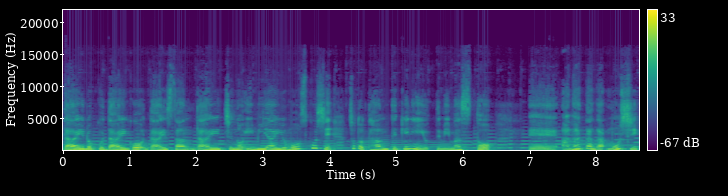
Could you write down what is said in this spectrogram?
第6、第5、第3、第1の意味合いをもう少しちょっと端的に言ってみますと、えー、あなたがもし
